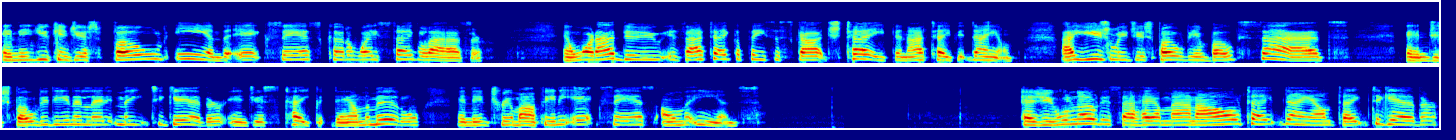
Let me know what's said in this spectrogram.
And then you can just fold in the excess cutaway stabilizer. And what I do is I take a piece of scotch tape and I tape it down. I usually just fold in both sides and just fold it in and let it meet together and just tape it down the middle and then trim off any excess on the ends. As you will notice, I have mine all taped down, taped together.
